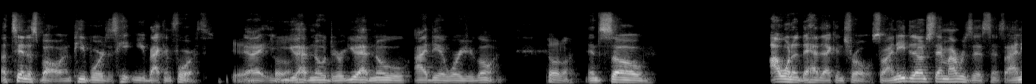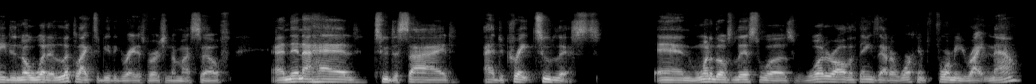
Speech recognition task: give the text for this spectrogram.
a tennis ball, and people are just hitting you back and forth. Yeah, uh, totally. You have no you have no idea where you're going. Totally. And so I wanted to have that control. So I needed to understand my resistance. I need to know what it looked like to be the greatest version of myself. And then I had to decide, I had to create two lists. And one of those lists was what are all the things that are working for me right now,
